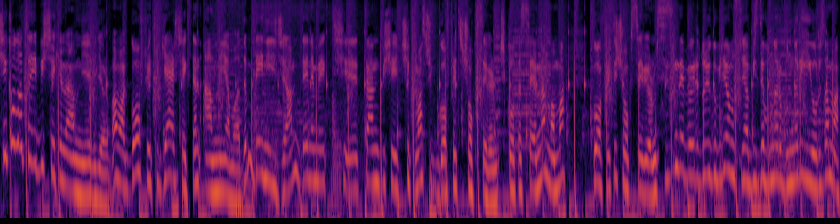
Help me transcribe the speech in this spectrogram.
Çikolatayı bir şekilde anlayabiliyorum ama gofreti gerçekten anlayamadım. Deneyeceğim. Denemekten bir şey çıkmaz çünkü gofreti çok seviyorum. Çikolata sevmem ama gofreti çok seviyorum. Sizin de böyle duygu biliyor musun? Ya biz de bunları bunları yiyoruz ama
